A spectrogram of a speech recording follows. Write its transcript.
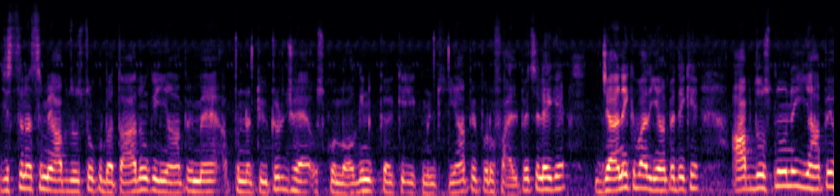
जिस तरह से मैं आप दोस्तों को बता दूँ कि यहाँ पर मैं अपना ट्विटर जो है, उसको लॉगिन करके एक मिनट यहाँ पर प्रोफ़ाइल पर चले गए। जाने के बाद यहाँ पर देखिए, आप दोस्तों ने यहाँ पर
